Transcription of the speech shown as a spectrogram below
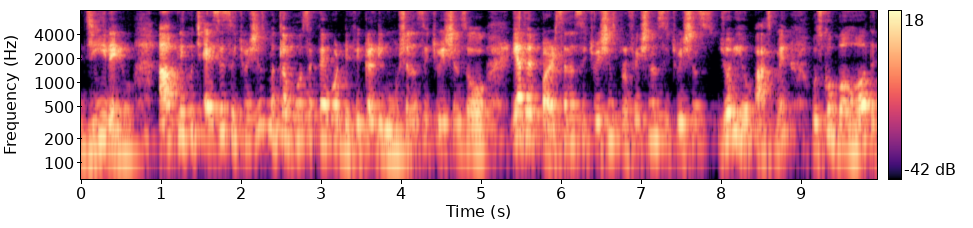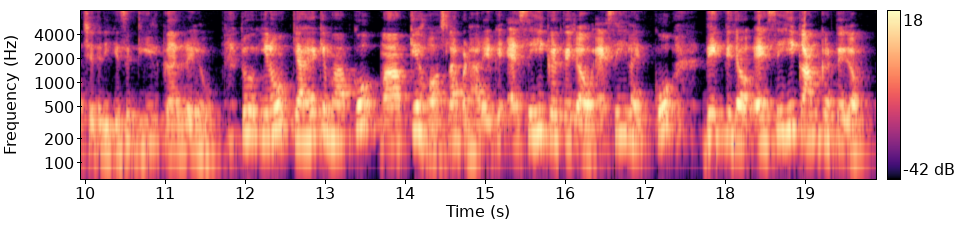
जी रहे हो। आपने कुछ ऐसे सिचुएशंस मतलब हो सकता है वो डिफ़िकल्ट इमोशनल सिचुएशंस हो या फिर पर्सनल सिचुएशंस प्रोफेशनल सिचुएशंस जो भी हो पास में उसको बहुत अच्छे तरीके से डील कर रहे हो। तो यू you नो know, क्या है कि मैं आपको मैं आपके हौसला बढ़ा रही हूँ कि ऐसे ही करते जाओ ऐसे ही लाइफ को देखते जाओ ऐसे ही काम करते जाओ।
